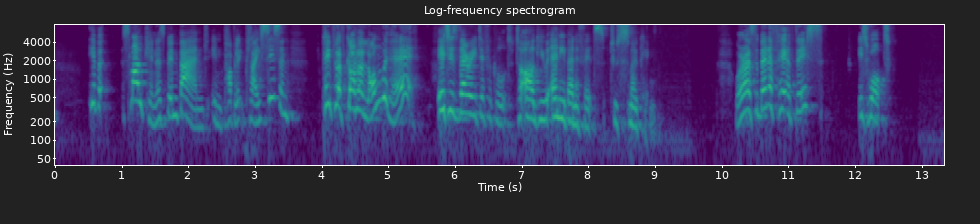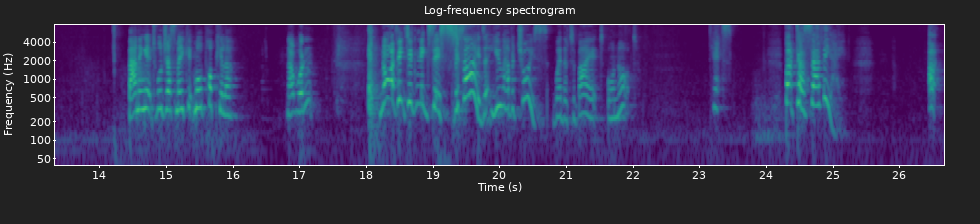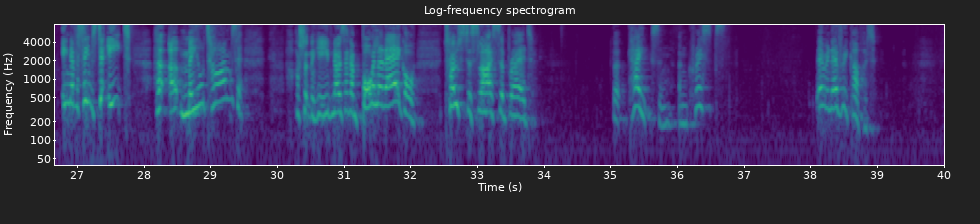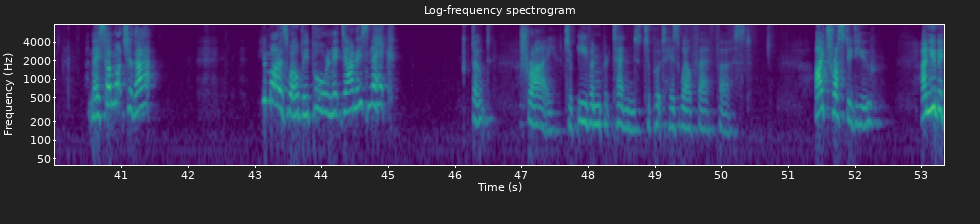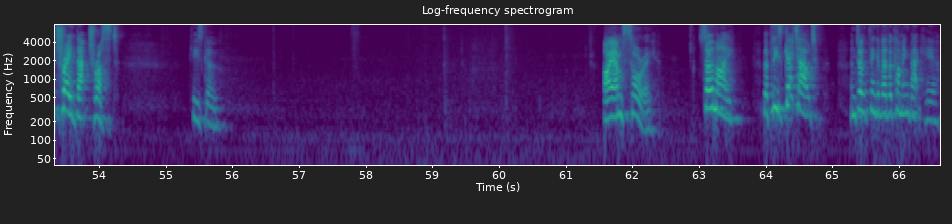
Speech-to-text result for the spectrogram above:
Yeah, but smoking has been banned in public places and people have gone along with it. It is very difficult to argue any benefits to smoking. Whereas the benefit of this is what? Banning it will just make it more popular. That wouldn't. Not if it didn't exist. Besides, you have a choice whether to buy it or not. Yes. But does Xavier? Uh, he never seems to eat at meal times. I shouldn't think he even knows how to boil an egg or toast a slice of bread. But cakes and, and crisps, they're in every cupboard. And there's so much of that. You might as well be pouring it down his neck. Don't try to even pretend to put his welfare first. I trusted you, and you betrayed that trust. Please go. I am sorry. So am I. But please get out and don't think of ever coming back here.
